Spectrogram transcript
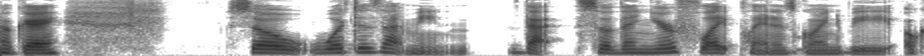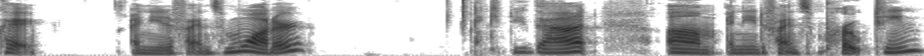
Okay. So, what does that mean? That so then your flight plan is going to be okay, I need to find some water. I can do that. Um, I need to find some protein.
